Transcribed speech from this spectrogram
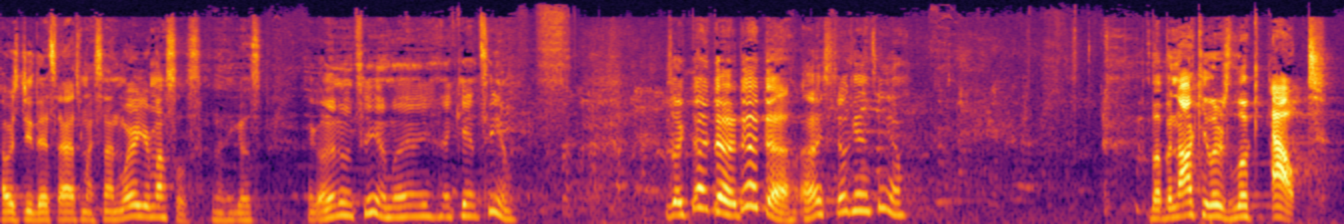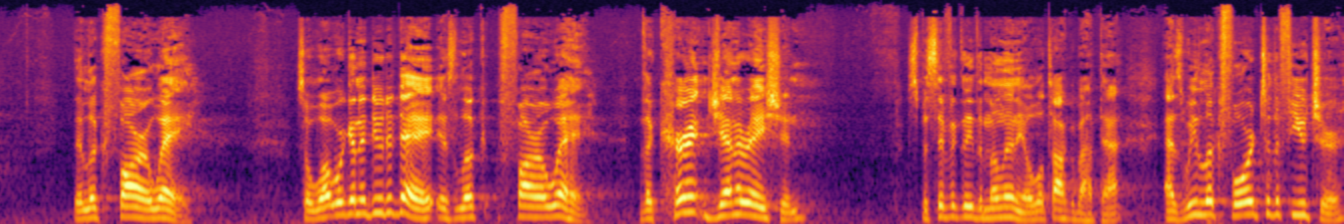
I always do this. I ask my son, Where are your muscles? And then he goes, I go, I don't see them. I, I can't see them. He's like, da, da, da, da. I still can't see them. But binoculars look out, they look far away. So, what we're going to do today is look far away. The current generation, specifically the millennial, we'll talk about that. As we look forward to the future,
